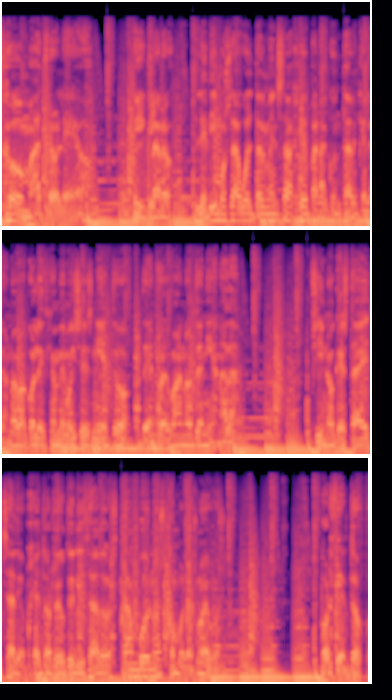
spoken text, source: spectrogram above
Toma troleo. Y claro, le dimos la vuelta al mensaje para contar que la nueva colección de Moisés Nieto de nueva no tenía nada, sino que está hecha de objetos reutilizados tan buenos como los nuevos. Por cierto,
